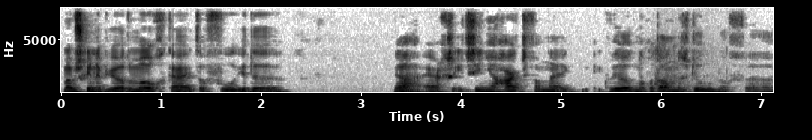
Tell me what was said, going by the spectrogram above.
Maar misschien heb je wel de mogelijkheid of voel je de, ja, ergens iets in je hart van, nee, ik, ik wil ook nog wat anders doen. Of eh,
